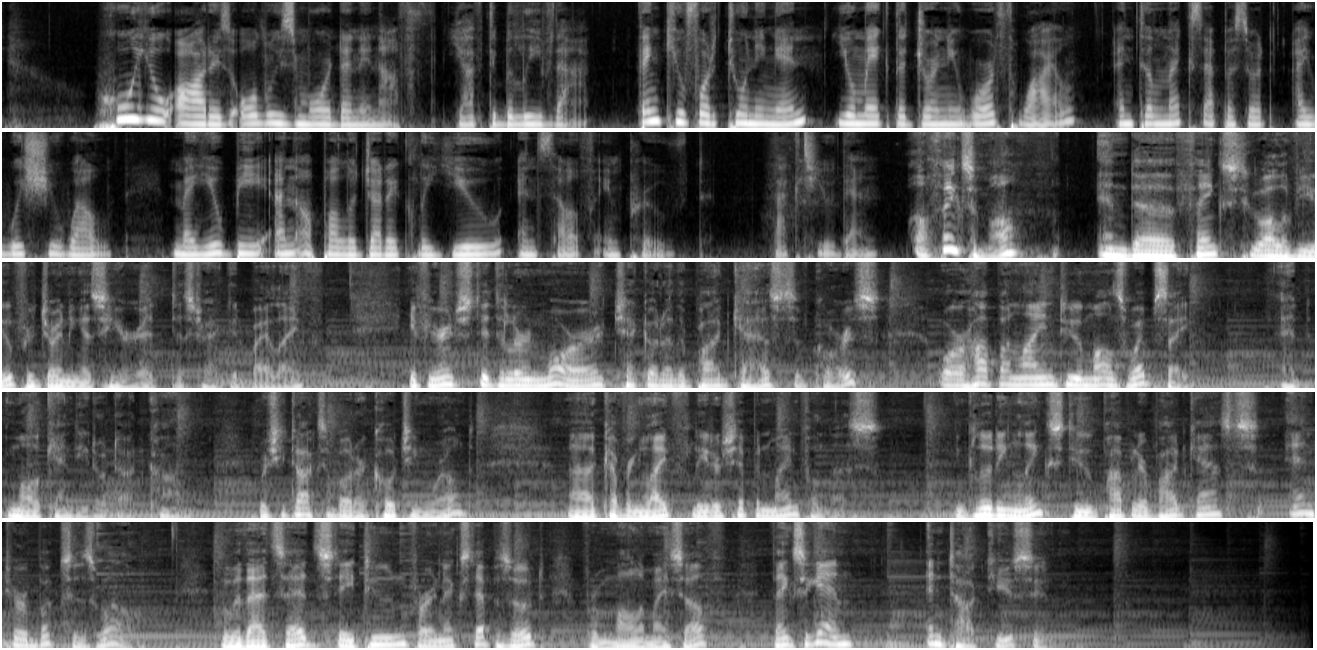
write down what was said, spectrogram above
who you are is always more than enough. You have to believe that. Thank you for tuning in. You make the journey worthwhile. Until next episode, I wish you well. May you be unapologetically you and self improved. Back to you, Dan. Well, thanks, Amal. And uh, thanks to all of you for joining us here at Distracted by Life. If you're interested to learn more, check out other podcasts, of course, or hop online to Amal's website at amalcandido.com, where she talks about our coaching world, uh, covering life, leadership, and mindfulness, including links to popular podcasts and to her books as well. And with that said, stay tuned for our next episode from Amal and myself. Thanks again, and talk to you soon.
